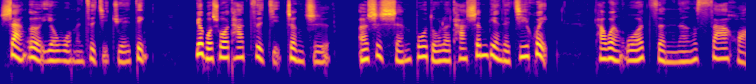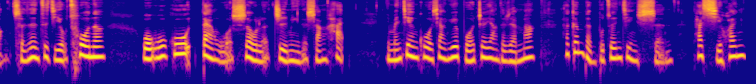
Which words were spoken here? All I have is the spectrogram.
善恶由我们自己决定。”约伯说他自己正直，而是神剥夺了他申辩的机会。他问我怎能撒谎，承认自己有错呢？我无辜，但我受了致命的伤害。你们见过像约伯这样的人吗？他根本不尊敬神，他喜欢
